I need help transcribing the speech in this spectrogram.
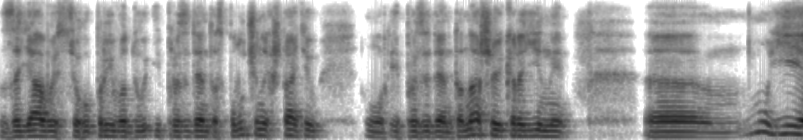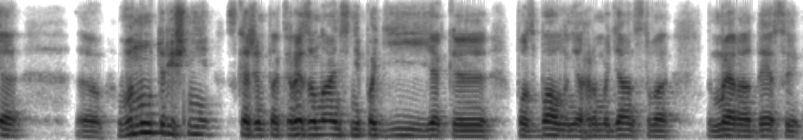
заяви з цього приводу і президента Сполучених Штатів, от, і президента нашої країни. Ну, є внутрішні, скажімо так, резонансні події, як е, позбавлення громадянства мера Одеси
